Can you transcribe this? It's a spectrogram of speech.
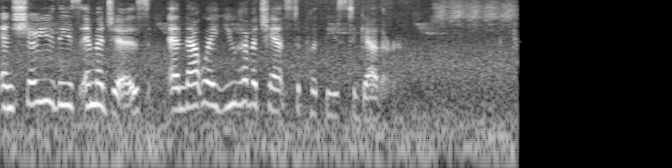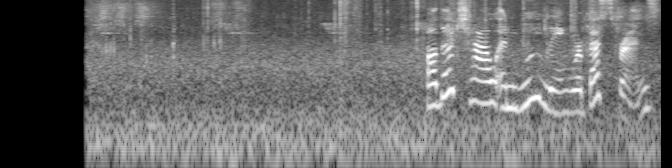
and show you these images and that way you have a chance to put these together. Although Chow and Wu Ling were best friends,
